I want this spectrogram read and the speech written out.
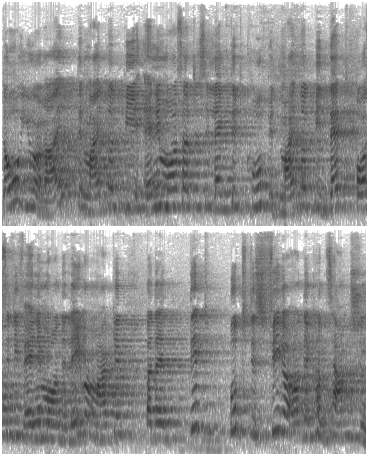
Though you are right, there might not be any more such a selected group, it might not be that positive anymore on the labor market, but I did put this figure on the consumption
